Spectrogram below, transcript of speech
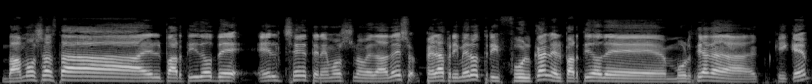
Vamos hasta el partido de Elche, tenemos novedades. Espera, primero Trifulca en el partido de Murcia, Quique.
